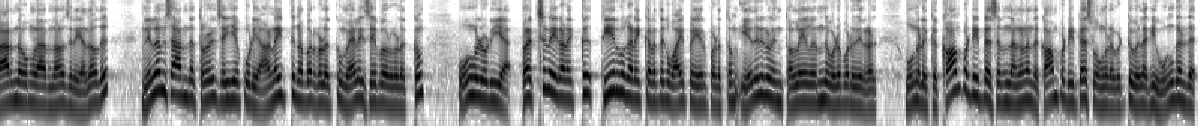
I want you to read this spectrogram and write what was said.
சார்ந்தவங்களாக இருந்தாலும் சரி அதாவது நிலம் சார்ந்த தொழில் செய்யக்கூடிய அனைத்து நபர்களுக்கும் வேலை செய்பவர்களுக்கும் உங்களுடைய பிரச்சனைகளுக்கு தீர்வு கிடைக்கிறதுக்கு வாய்ப்பை ஏற்படுத்தும் எதிரிகளின் தொல்லையிலிருந்து விடுபடுவீர்கள். உங்களுக்கு காம்படிட்டர்ஸ் இருந்தாங்கன்னா அந்த காம்படிட்டர்ஸ் உங்களை விட்டு விலகி உங்கள்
